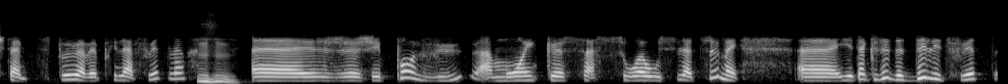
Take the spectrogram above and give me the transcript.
j'étais un petit peu, avait pris la fuite, là. Mhm. euh, je j'ai pas vu, à moins que ça soit aussi là-dessus, mais Euh, il est accusé de délit de fuite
